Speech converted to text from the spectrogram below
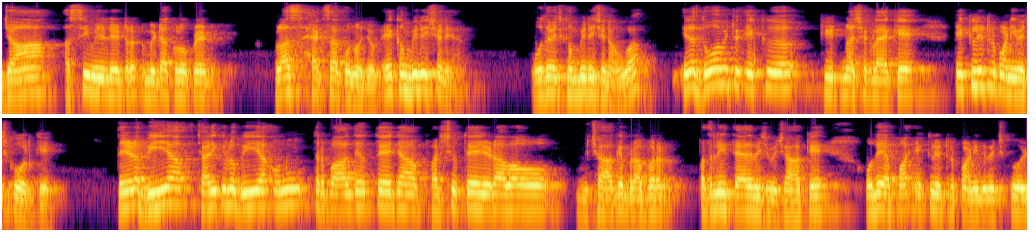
ਜਾਂ 80 ਮਿਲੀਲੀਟਰ ਇਮੀਡਾਕਲੋਪ੍ਰਿਡ ਪਲੱਸ ਹੈਕਸਾਕੋਨੋਜੋਲ, ਇਹ ਕੰਬੀਨੇਸ਼ਨ ਆ। ਉਹਦੇ ਵਿੱਚ ਕੰਬੀਨੇਸ਼ਨ ਆਊਗਾ। ਇਹਨਾਂ ਦੋਵਾਂ ਵਿੱਚੋਂ ਇੱਕ ਕੀਟਨਾਸ਼ਕ ਲੈ ਕੇ 1 ਲੀਟਰ ਪਾਣੀ ਵਿੱਚ ਘੋਲ ਕੇ, ਤੇ ਜਿਹੜਾ ਬੀ ਆ 40 ਕਿਲੋ ਬੀ ਆ, ਉਹਨੂੰ ਤਰਪਾਲ ਦੇ ਉੱਤੇ ਜਾਂ ਫਰਸ਼ ਉੱਤੇ ਜਿਹੜਾ ਵਾ ਉਹ ਵਿਛਾ ਕੇ, ਬਰਾਬਰ ਪਤਲੀ ਤੈਅ ਦੇ ਵਿੱਚ ਵਿਛਾ ਕੇ, ਉਹਦੇ ਆਪਾਂ 1 ਲੀਟਰ ਪਾਣੀ ਦੇ ਵਿੱਚ ਕੋਈ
